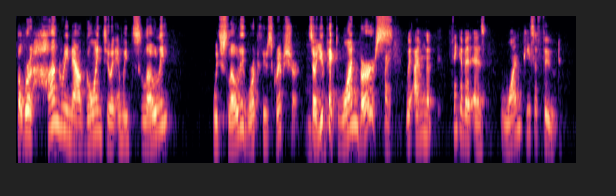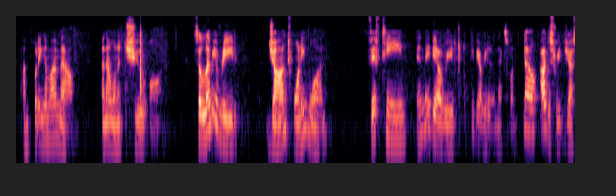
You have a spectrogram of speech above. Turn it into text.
But we're hungry now going to it, and we slowly, we slowly work through Scripture. So mm-hmm. you picked one verse. Right. We, I'm going to think of it as one piece of food I'm putting in my mouth and I want to chew on. So let me read John 21, 15, and maybe I'll read maybe I'll read the next one. No, I'll just read just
